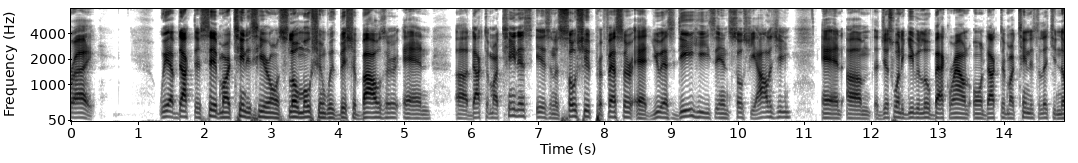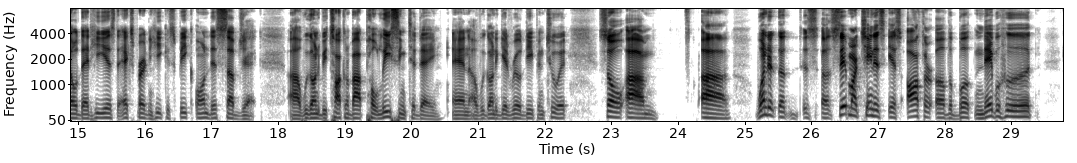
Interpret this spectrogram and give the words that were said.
right. We have Dr. Cid Martinez here on Slow Motion with Bishop Bowser. And uh, Dr. Martinez is an associate professor at USD. He's in sociology. And um, I just want to give you a little background on Dr. Martinez to let you know that he is the expert and he can speak on this subject. Uh, we're going to be talking about policing today, and uh, we're going to get real deep into it. So, um, uh, one of the uh, Cid Martinez is author of the book Neighborhood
